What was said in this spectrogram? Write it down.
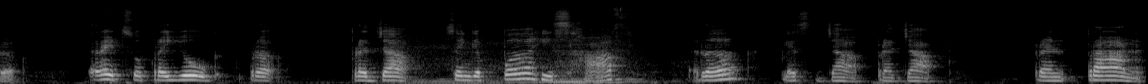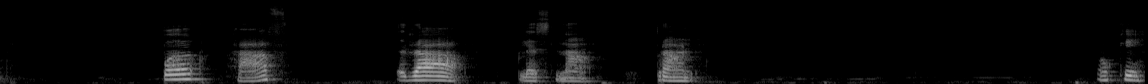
ra right so prayog pra praja so இங்க pa is half ra plus ja praja pran pran pa half ra plus na pran Okay.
